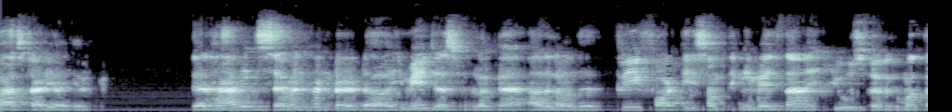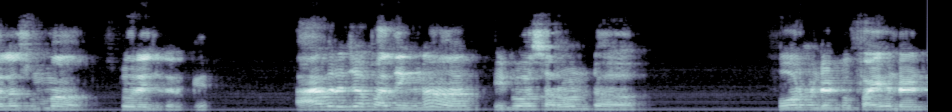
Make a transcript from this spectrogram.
வாஸ்ட் அடி வாங்கியிருக்கு. They're having seven hundred images உள்ளங்க. அதுல வந்து த்ரீ ஃபார்ட்டி சம்திங் இமேஜ் தான் யூஸ்ல இருக்கு. மத்தெல்லாம் சும்மா ஸ்டோரேஜ்ல இருக்கு. ஆவரேஜா பாத்தீங்கன்னா it was around four hundred to five hundred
